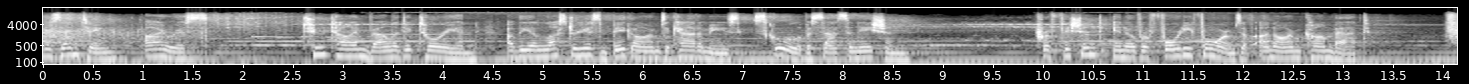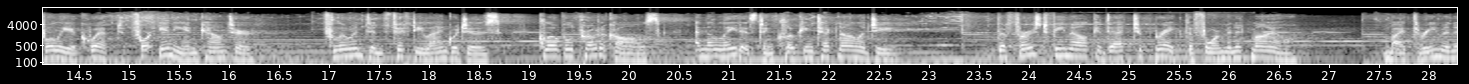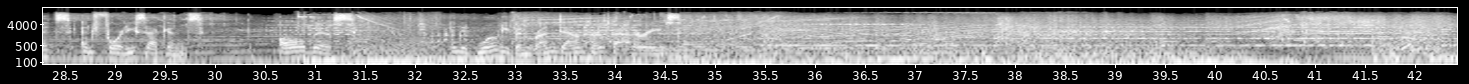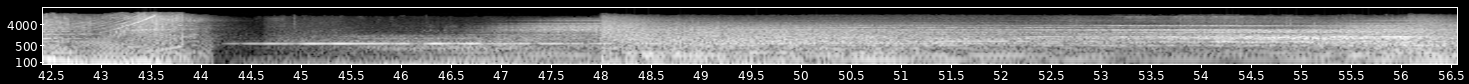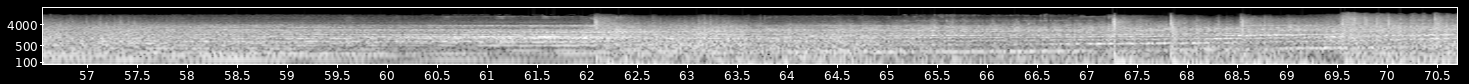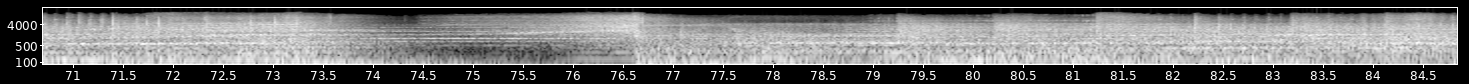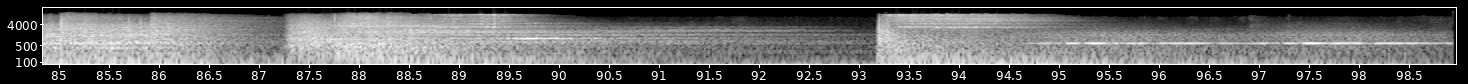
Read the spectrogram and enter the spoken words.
Presenting Iris, two time valedictorian of the illustrious Big Arms Academy's School of Assassination. Proficient in over 40 forms of unarmed combat. Fully equipped for any encounter. Fluent in 50 languages, global protocols, and the latest in cloaking technology. The first female cadet to break the four minute mile by 3 minutes and 40 seconds. All this, and it won't even run down her batteries.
